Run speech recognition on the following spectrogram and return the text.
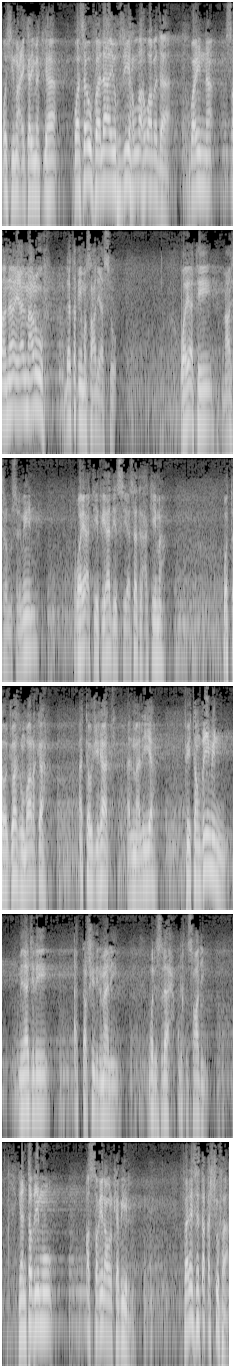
واجتماع كلمتها وسوف لا يخزيها الله أبدا. وإن صنائع المعروف لا تقي مصاريع السوء. ويأتي معاشر المسلمين ويأتي في هذه السياسات الحكيمة والتوجهات المباركة التوجيهات المالية في تنظيم من أجل الترشيد المالي والإصلاح الاقتصادي. ينتظم الصغير والكبير. فليس تقشفا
